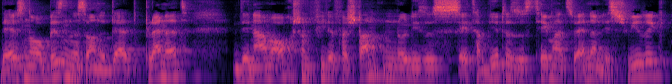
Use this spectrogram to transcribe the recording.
there is no business on a dead planet. Den haben auch schon viele verstanden, nur dieses etablierte System halt zu ändern, ist schwierig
